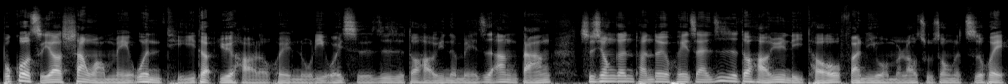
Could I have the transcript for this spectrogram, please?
不过只要上网没问题的，约好了会努力维持日日都好运的每日按档。师兄跟团队会在日日都好运里头翻译我们老祖宗的智慧，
